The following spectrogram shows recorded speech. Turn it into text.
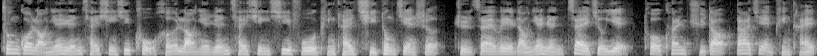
中国老年人才信息库和老年人才信息服务平台启动建设，旨在为老年人再就业拓宽渠道、搭建平台、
